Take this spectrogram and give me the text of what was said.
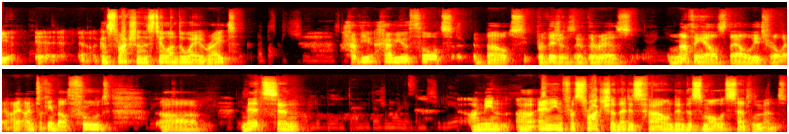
Uh, construction is still underway, right? have you have you thought about provisions if there is nothing else there literally I, am talking about food uh, medicine I mean, uh, any infrastructure that is found in the smallest settlement.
